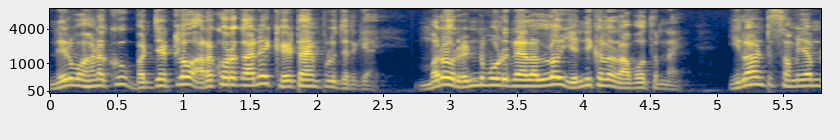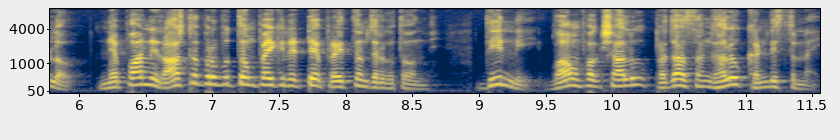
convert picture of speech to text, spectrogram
నిర్వహణకు బడ్జెట్లో అరకొరగానే కేటాయింపులు జరిగాయి. మరో రెండు మూడు నెలల్లో ఎన్నికలు రాబోతున్నాయి. ఇలాంటి సమయంలో నెపాన్ని రాష్ట్ర ప్రభుత్వంపైకి నెట్టే ప్రయత్నం జరుగుతోంది. దీన్ని వామపక్షాలు ప్రజా సంఘాలు ఖండిస్తున్నాయి.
